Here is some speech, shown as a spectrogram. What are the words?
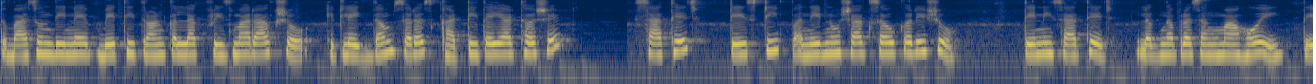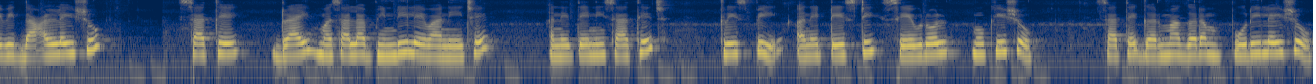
તો બાસુંદીને બેથી ત્રણ કલાક ફ્રીજમાં રાખશો એટલે એકદમ સરસ ઘાટી તૈયાર થશે. સાથે જ ટેસ્ટી પનીરનું શાક સર્વ કરીશું. તેની સાથે જ લગ્ન પ્રસંગમાં હોય તેવી દાળ લઈશું. સાથે ડ્રાય મસાલા ભીંડી લેવાની છે અને તેની સાથે જ ક્રિસ્પી અને ટેસ્ટી સેવ રોલ મૂકીશું. સાથે ગરમા ગરમ પૂરી લઈશું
